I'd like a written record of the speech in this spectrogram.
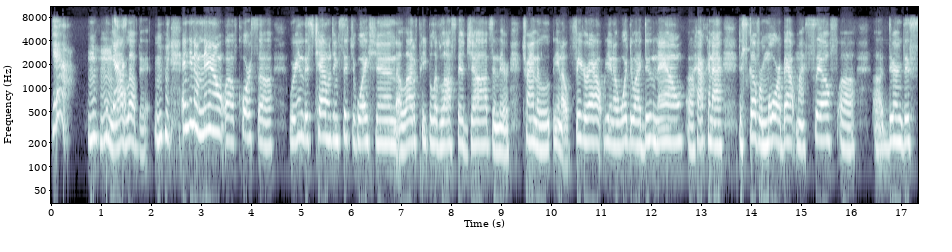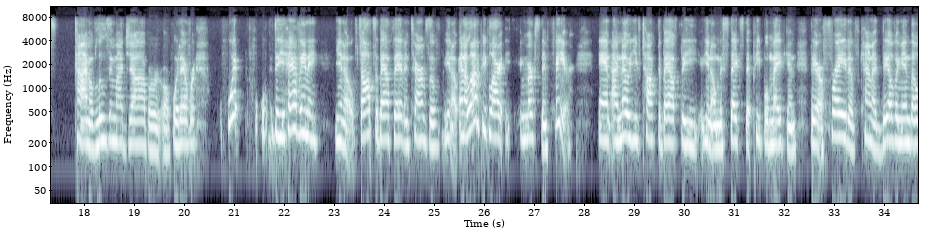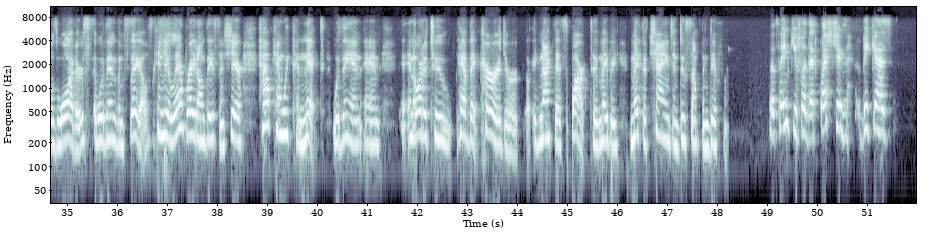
Yeah. Mm-hmm. I love that. Mm-hmm. And you know, now uh, of course uh, we're in this challenging situation. A lot of people have lost their jobs, and they're trying to, you know, figure out, you know, what do I do now? Uh, how can I discover more about myself uh, uh, during this time of losing my job or or whatever? What do you have any? You know, thoughts about that in terms of, you know, and a lot of people are immersed in fear and I know you've talked about the, you know, mistakes that people make and they're afraid of kind of delving in those waters within themselves. Can you elaborate on this and share how can we connect within and in order to have that courage or ignite that spark to maybe make a change and do something different? Well, thank you for that question because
